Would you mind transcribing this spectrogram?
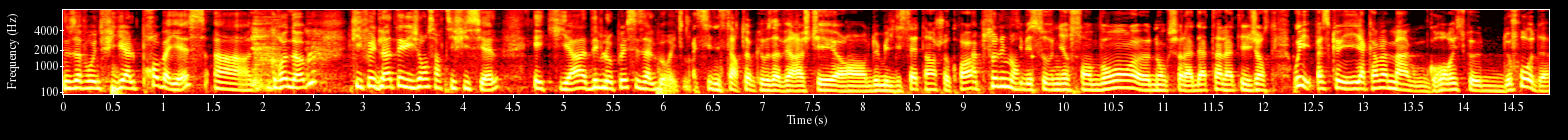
Nous avons une filiale ProBayes à Grenoble qui fait de l'intelligence artificielle et qui a développé ces algorithmes. C'est une start-up que vous avez rachetée en 2017, hein, je crois. Absolument. Si mes souvenirs sont bons, euh, donc sur la data, l'intelligence. Oui, parce qu'il y a quand même un gros risque de fraude.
